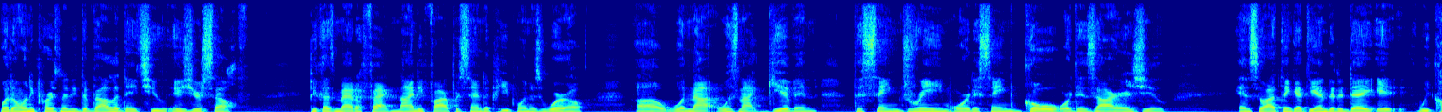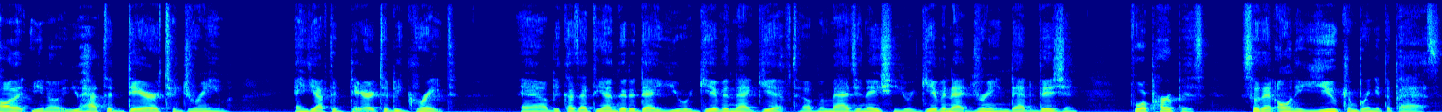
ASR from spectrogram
Well, the only person that needs to validate you is yourself. Because matter of fact, 95% of people in this world uh, were not, was not given the same dream or the same goal or desire as you. And so I think at the end of the day, it, we call it, you know, you have to dare to dream and you have to dare to be great. Uh, because at the end of the day, you were given that gift of imagination. You were given that dream, that vision for a purpose so that only you can bring it to pass.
